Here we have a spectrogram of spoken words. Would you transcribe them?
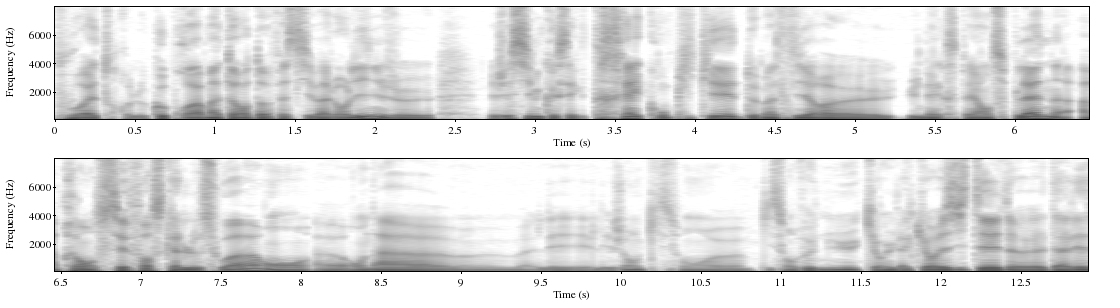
pour être le coprogrammateur d'un festival en ligne, je, J'estime que c'est très compliqué de maintenir une expérience pleine. Après, on s'efforce qu'elle le soit. On, on a les, les gens qui sont, qui sont venus, qui ont eu la curiosité d'aller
